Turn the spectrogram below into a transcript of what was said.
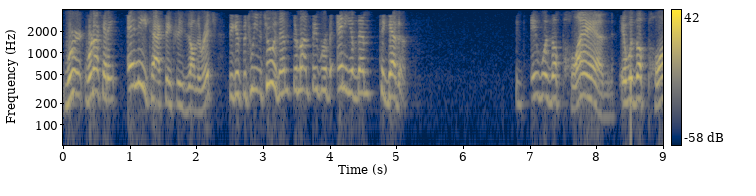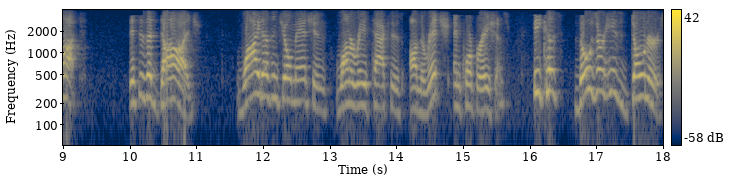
We're, we're not getting any tax increases on the rich because between the two of them, they're not in favor of any of them together. It, it was a plan. It was a plot. This is a dodge. Why doesn't Joe Manchin want to raise taxes on the rich and corporations? Because those are his donors.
